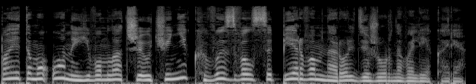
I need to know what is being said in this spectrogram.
поэтому он и его младший ученик вызвался первым на роль дежурного лекаря.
